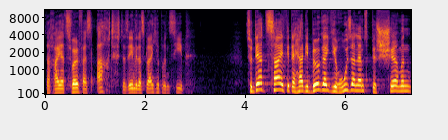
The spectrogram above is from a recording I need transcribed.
Sacharja 12, Vers 8, da sehen wir das gleiche Prinzip. Zu der Zeit wird der Herr die Bürger Jerusalems beschirmen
